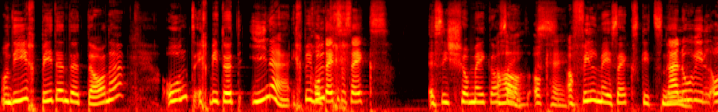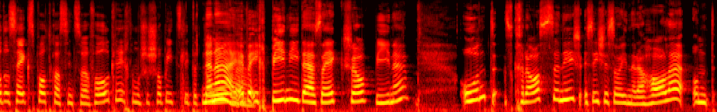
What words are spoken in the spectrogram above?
Und ich bin dann dort hin und ich bin dort rein. Ich bin Kommt wirklich, Sex? es ist schon mega Aha, Sex. okay. Ach, viel mehr Sex gibt es nicht. Nein, nur weil oder Sex-Podcasts sind so erfolgreich, da musst du schon ein bisschen betonen. Nein, nein, eben, ich bin in diesen Sexshop rein. Und das Krasse ist, es ist so in einer Halle und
